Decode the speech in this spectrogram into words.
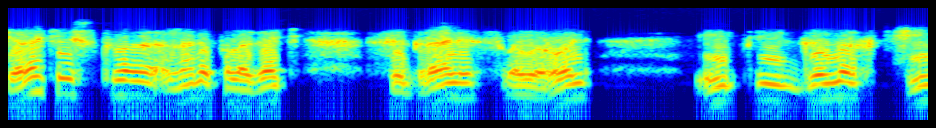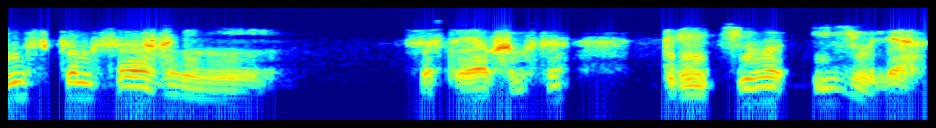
препирательства, надо полагать, сыграли свою роль и при Галахчинском сражении, состоявшемся 3 июля.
